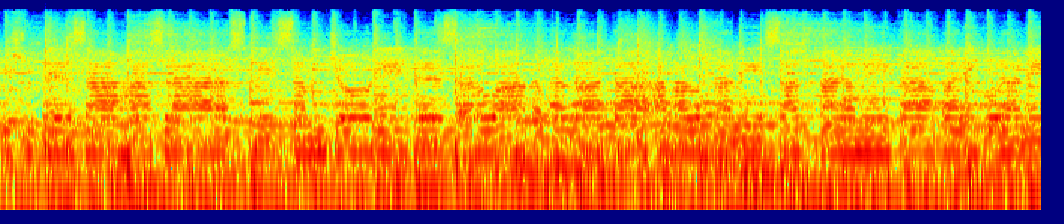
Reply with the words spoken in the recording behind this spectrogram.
विशुद्धे सहस्रारश्मि संचोरिते सर्वा तथगाता अवलोकने सत्परमेका परिकुलने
